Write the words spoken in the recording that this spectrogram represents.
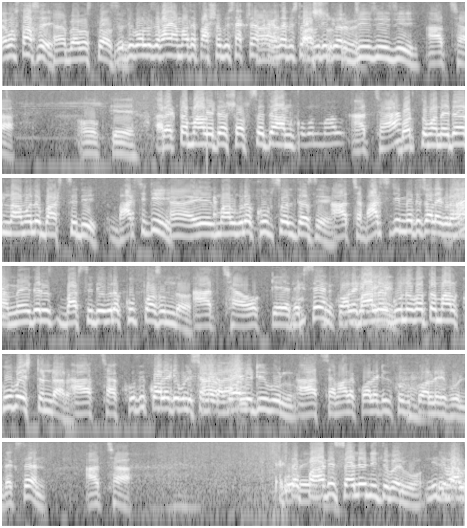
ব্যবস্থা আছে? হ্যাঁ ব্যবস্থা আছে। যদি বলে যে ভাই আমাদের পাঁচশো বিশ একশো এক হ্যাঁ, হাজার বিশ লাখ জি জি জি। আচ্ছা। ওকে আর একটা মাল এটা সবচেয়ে আনকমন মাল। আচ্ছা। বর্তমানে এটার নাম হলো ভার্সিটি ভার্সিটি হ্যাঁ এই মালগুলো খুব চলতেছে। আচ্ছা ভার্সিটি মেয়েদের চলে এগুলো হ্যাঁ হ্যাঁ? মেয়েদের ভার্সিটি এগুলো খুব পছন্দ। আচ্ছা ওকে দেখছেন? কোয়ালিটি মালের গুণগত মাল খুব স্ট্যান্ডার্ড আচ্ছা খুবই কোয়ালিটিফুল স্ট্যান্ডার্ড কোয়ালিটি ফুল আচ্ছা মালের কোয়ালিটি খুব কোয়ালিটিফুল দেখছেন? আচ্ছা একটা পার্টি চাইলে নিতে পারব। নিতে পারব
